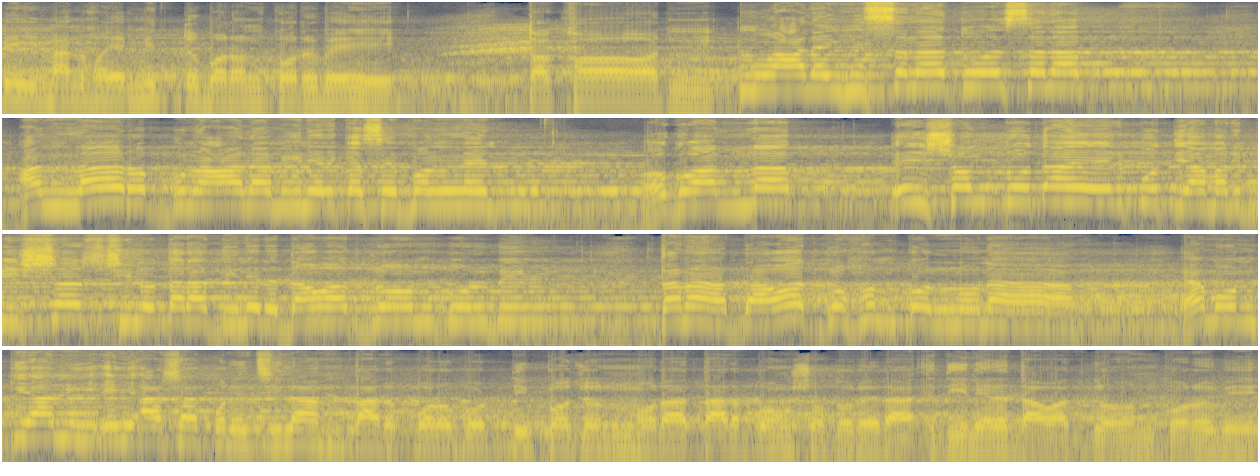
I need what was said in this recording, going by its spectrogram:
বেঈমান হয়ে মৃত্যুবরণ করবে। তখন নূহ আলাইহিস সালাতু ওয়াস সালাম আল্লাহ রব্বুল আলামিনের কাছে বললেন, ওগো আল্লাহ, এই সম্প্রদায়ের প্রতি আমার বিশ্বাস ছিল তারা দিনের দাওয়াত গ্রহণ করবে। তারা দাওয়াত গ্রহণ করল না। এমনকি আমি এই আশা করেছিলাম তার পরবর্তী প্রজন্মরা, তার বংশধরেরা দিনের দাওয়াত গ্রহণ করবে।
